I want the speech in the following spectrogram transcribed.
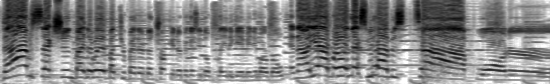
damn section, by the way, but you're better than Truck Hitter because you don't play the game anymore, bro. And uh, yeah, bro, next we have is Tap Water.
